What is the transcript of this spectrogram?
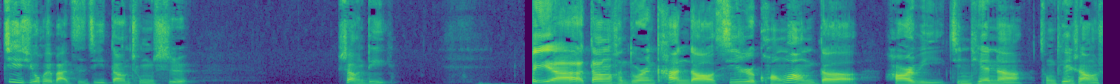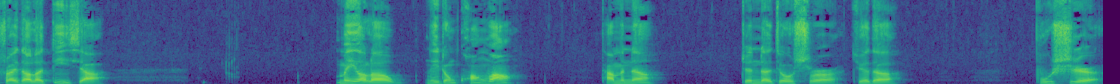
继续会把自己当成是上帝。所以啊，当很多人看到昔日狂妄的 Harvey 今天呢从天上摔到了地下，没有了那种狂妄，他们呢真的就是觉得。不是，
